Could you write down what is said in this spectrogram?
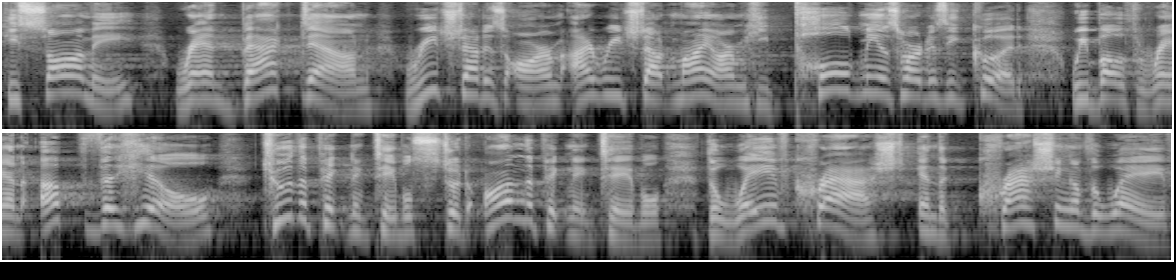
he saw me, ran back down, reached out his arm. I reached out my arm. He pulled me as hard as he could. We both ran up the hill to the picnic table, stood on the picnic table. The wave crashed, and the crashing of the wave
